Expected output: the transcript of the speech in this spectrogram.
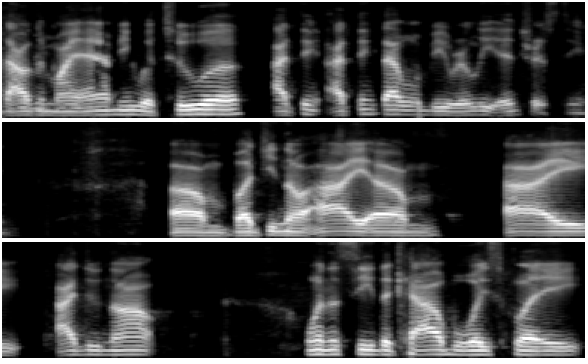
down in Miami with Tua. I think I think that would be really interesting. Um, but you know, I um I I do not want to see the Cowboys play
